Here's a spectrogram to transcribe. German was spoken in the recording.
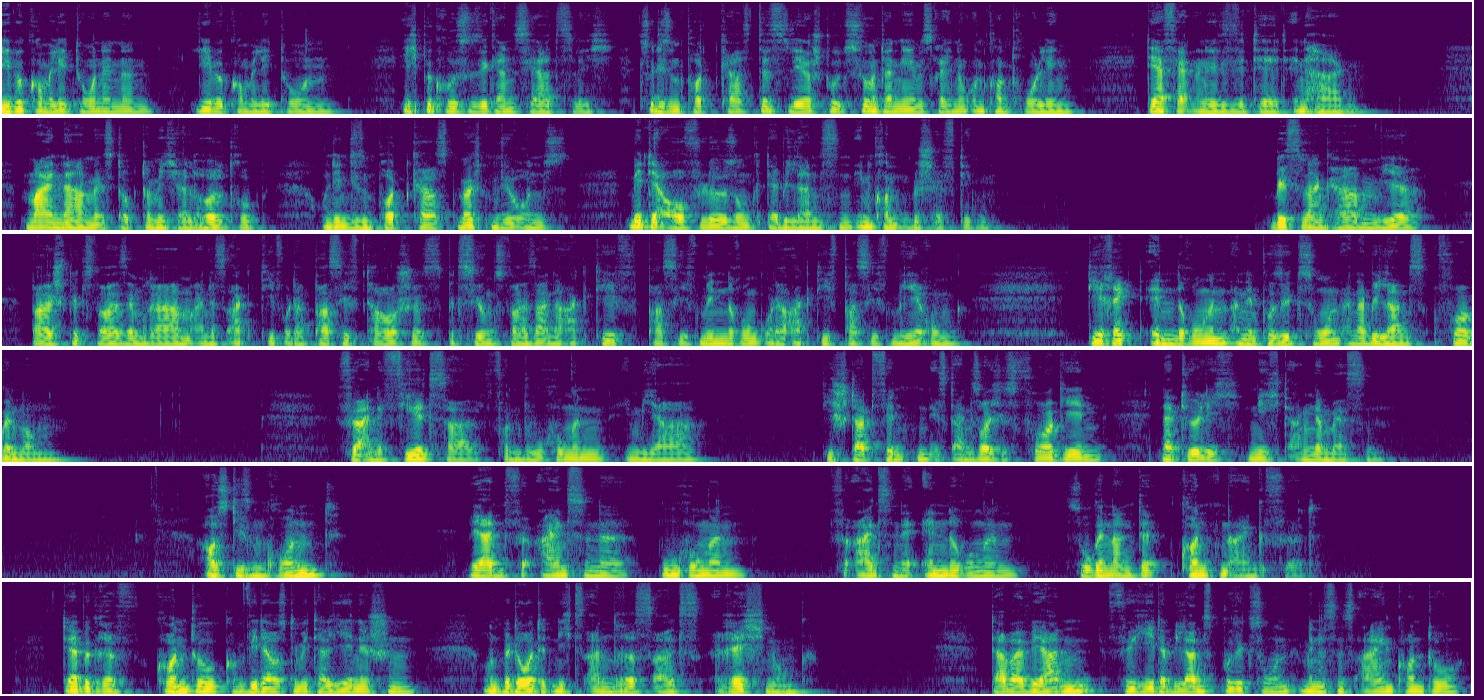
Liebe Kommilitoninnen, liebe Kommilitonen, ich begrüße Sie ganz herzlich zu diesem Podcast des Lehrstuhls für Unternehmensrechnung und Controlling der Fernuniversität in Hagen. Mein Name ist Dr. Michael Holtrup und in diesem Podcast möchten wir uns mit der Auflösung der Bilanzen in Konten beschäftigen. Bislang haben wir beispielsweise im Rahmen eines Aktiv- oder Passivtausches bzw. einer Aktiv-Passiv-Minderung oder Aktiv-Passiv-Mehrung direkt Änderungen an den Positionen einer Bilanz vorgenommen. Für eine Vielzahl von Buchungen im Jahr, die stattfinden, ist ein solches Vorgehen natürlich nicht angemessen. Aus diesem Grund werden für einzelne Buchungen, für einzelne Änderungen sogenannte Konten eingeführt. Der Begriff Konto kommt wieder aus dem Italienischen und bedeutet nichts anderes als Rechnung. Dabei werden für jede Bilanzposition mindestens ein Konto,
